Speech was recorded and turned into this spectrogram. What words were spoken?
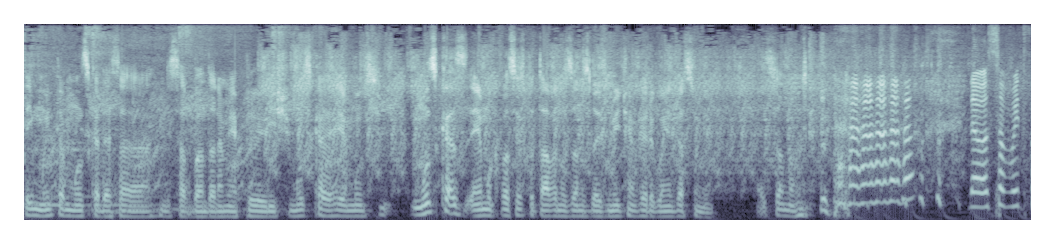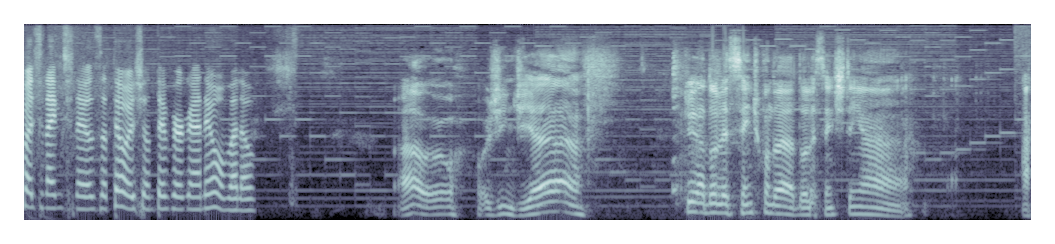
Tem muita música dessa, dessa banda na minha playlist. Música emo, músicas emo que você escutava nos anos 2000 e tinha vergonha de assumir. Esse é o nome. não, eu sou muito fã de Nine Nails até hoje, eu não tenho vergonha nenhuma, não. Ah, eu, hoje em dia. Porque adolescente, quando é adolescente, tem a. a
